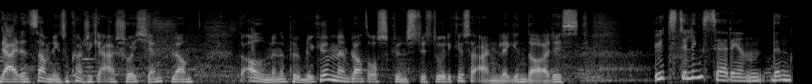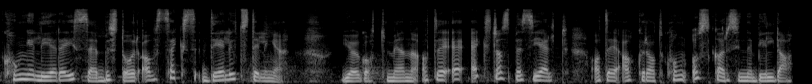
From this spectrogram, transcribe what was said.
Det er en samling som kanskje ikke er så kjent blant det allmenne publikum, men blant oss kunsthistorikere så er den legendarisk. Utstillingsserien Den kongelige reise består av seks delutstillinger. Gjøgodt mener at det er ekstra spesielt at det er akkurat kong Oskar sine bilder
